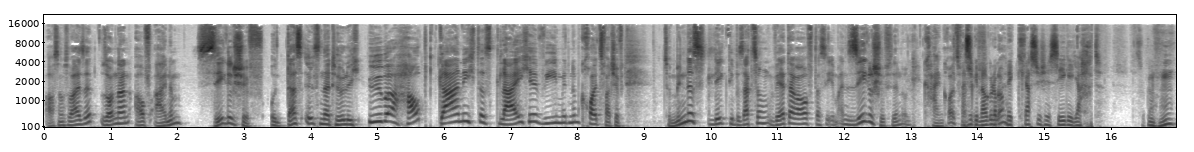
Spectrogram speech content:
ausnahmsweise, sondern auf einem Segelschiff. Und das ist natürlich überhaupt gar nicht das gleiche wie mit einem Kreuzfahrtschiff. Zumindest legt die Besatzung Wert darauf, dass sie eben ein Segelschiff sind und kein Kreuzfahrtschiff. Also genau genommen oder? eine klassische Segelyacht. Mhm.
